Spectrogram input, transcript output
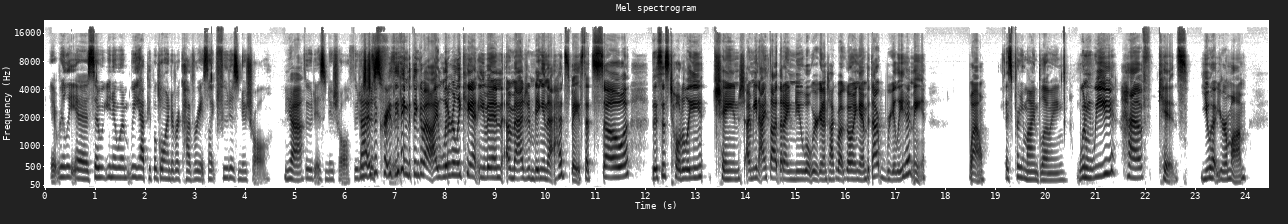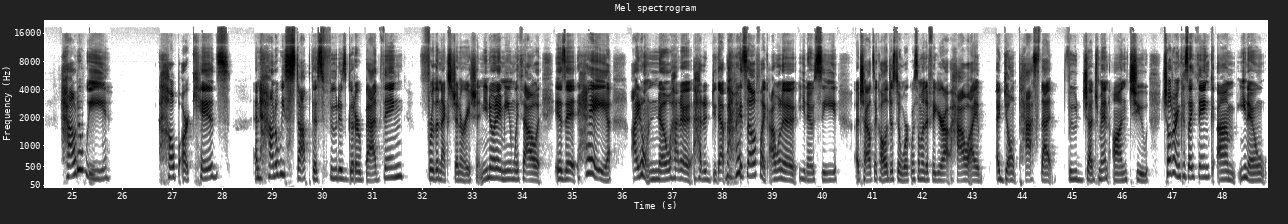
It really is. So, you know, when we have people go into recovery, it's like food is neutral. Yeah. Food is neutral. Food That is is a crazy food. thing to think about. I literally can't even imagine being in that headspace. That's so, this has totally changed. I mean, I thought that I knew what we were going to talk about going in, but that really hit me. Wow. It's pretty mind blowing. When we have kids, you, you're a mom, how do we help our kids and how do we stop this food is good or bad thing for the next generation? You know what I mean? Without, is it, hey, I don't know how to how to do that by myself. Like I want to, you know, see a child psychologist and work with someone to figure out how I I don't pass that food judgment on to children because I think um, you know,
